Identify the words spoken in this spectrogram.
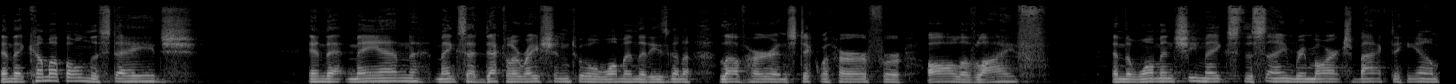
And they come up on the stage, and that man makes a declaration to a woman that he's going to love her and stick with her for all of life. And the woman, she makes the same remarks back to him,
